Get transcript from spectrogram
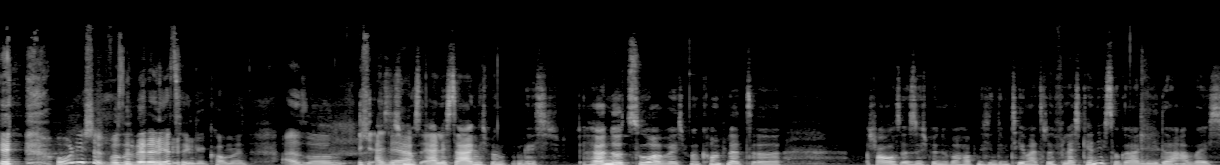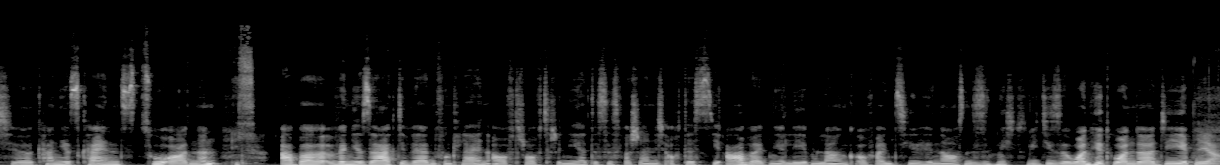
holy shit, wo sind wir denn jetzt hingekommen? Also ich, also ich ja. muss ehrlich sagen, ich bin, ich höre nur zu, aber ich bin komplett äh, raus. Also ich bin überhaupt nicht in dem Thema drin. Vielleicht kenne ich sogar Lieder, aber ich äh, kann jetzt keins zuordnen. Ich, aber wenn ihr sagt, die werden von klein auf drauf trainiert, das ist wahrscheinlich auch das, sie arbeiten ihr Leben lang auf ein Ziel hinaus und sie sind nicht wie diese One-Hit-Wonder, die ja.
